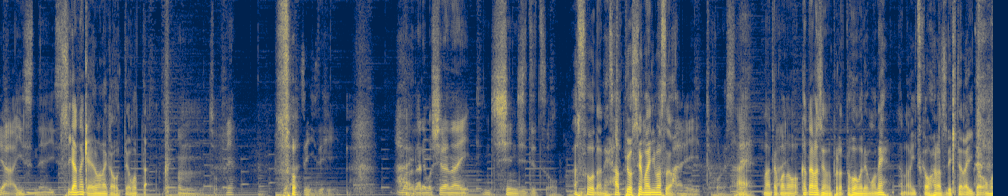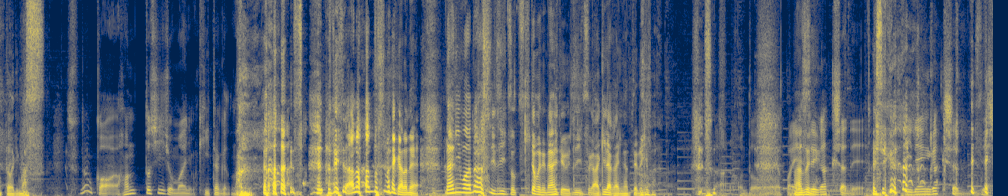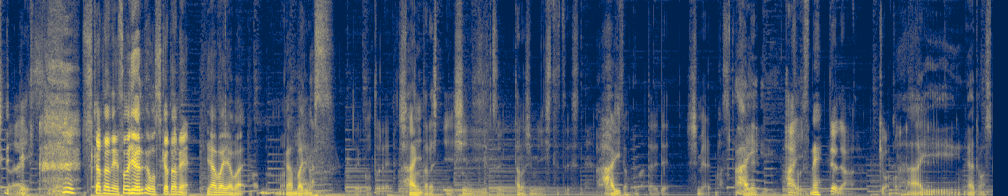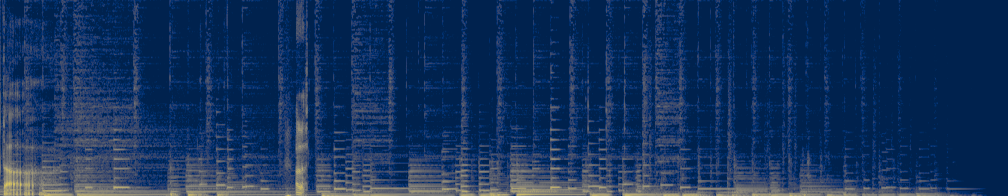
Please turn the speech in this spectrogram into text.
やいいですねいいです知らなきゃ世の中をって思った。うんそうね。そう。ぜひぜひ。まだ誰も知らない新事実を。あそうだね。発表してまいりますわ。はいところですはい。ね、またこのカタラジオのプラットフォームでもねあのいつかお話できたらいいと思っております。なんか半年以上前にも聞いたけどな。で あの半年前からね何も新しい事実を突き止めてないという事実が明らかになってる今 なるほどやっぱまずいね。衛生学者で 遺伝学者でしかないですね。仕方ねそう言われても仕方ねやばいやばい。頑張ります。ということで、は新しい新事実楽しみにしつつですね、はい。この辺りで締められますかはい。ね。はい。そうですね。ではでは、今日はこの辺で。はい。ありがとうございました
